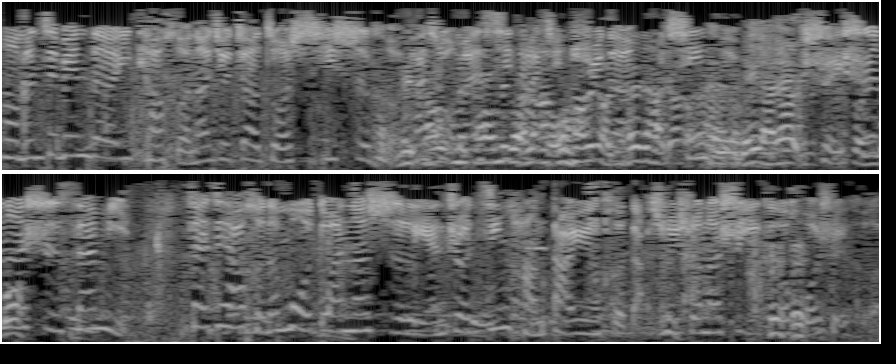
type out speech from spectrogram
那我们这边的一条河呢，就叫做西市河，它是我们西大景区的母亲河，水深呢是三米，在这条河的末端呢是连着京杭大运河的，所以说呢是一个活水河。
